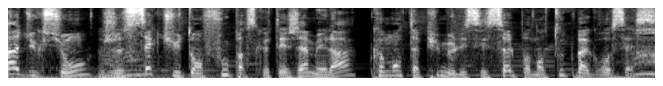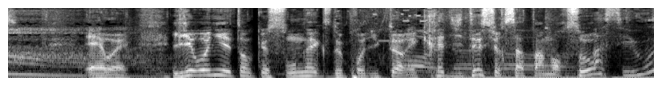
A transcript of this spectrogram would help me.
Traduction, je sais que tu t'en fous parce que t'es jamais là, comment t'as pu me laisser seule pendant toute ma grossesse. Eh ouais, l'ironie étant que son ex de producteur est crédité sur certains morceaux, Ah, c'est ouf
